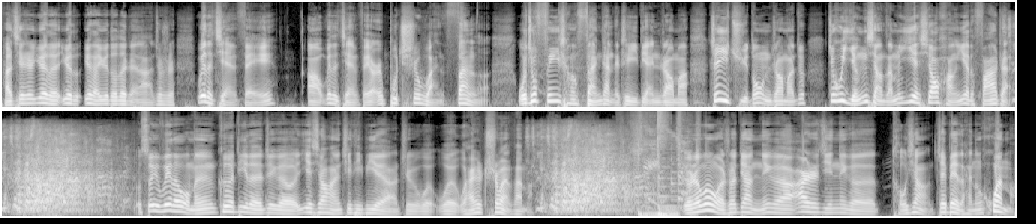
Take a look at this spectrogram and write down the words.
啊！其实越的越越来越多的人啊，就是为了减肥。啊，为了减肥而不吃晚饭了，我就非常反感的这一点，你知道吗？这一举动，你知道吗？就就会影响咱们夜宵行业的发展。所以，为了我们各地的这个夜宵行业 GDP 啊，这个我我我还是吃晚饭吧。有人问我说：“掉你那个二十斤那个头像，这辈子还能换吗？”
